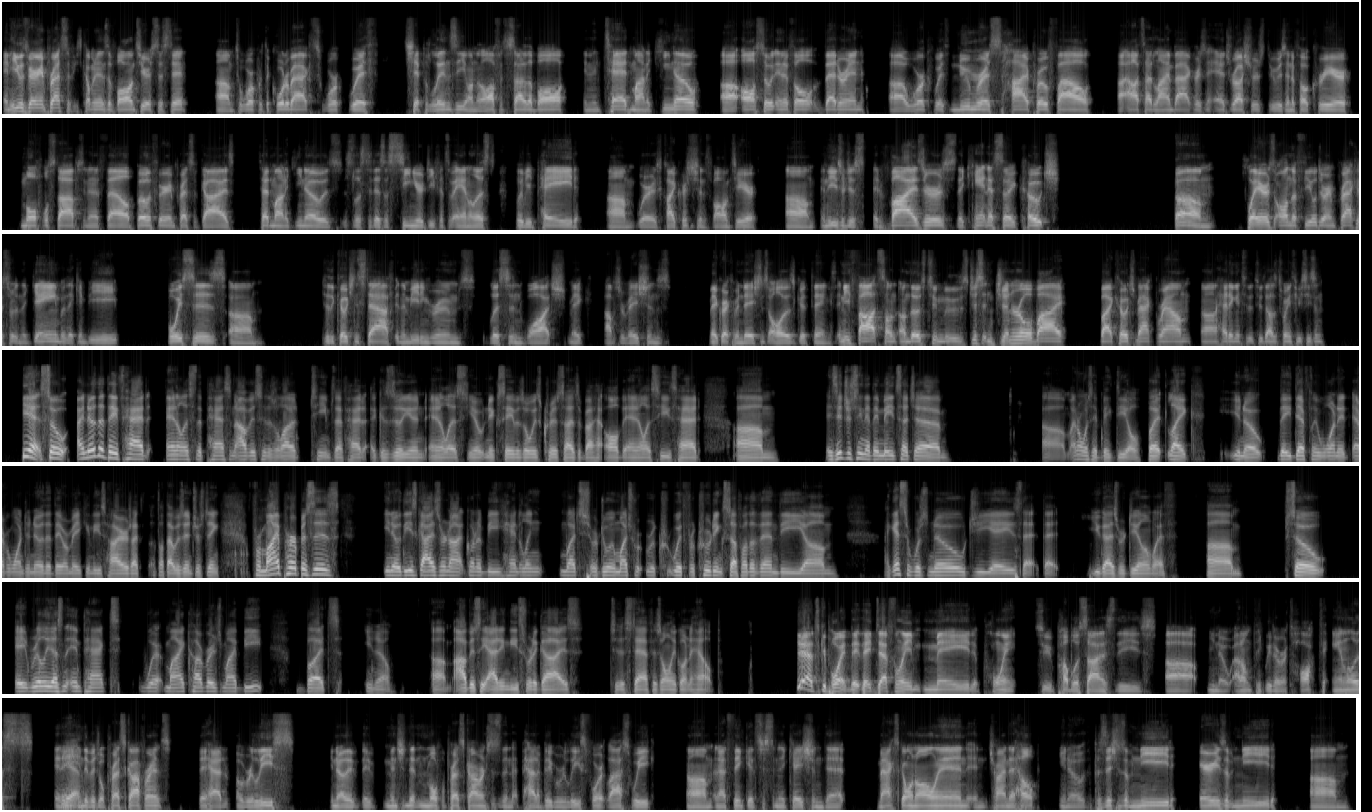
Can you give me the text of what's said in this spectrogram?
and he was very impressive. He's coming in as a volunteer assistant um, to work with the quarterbacks, work with Chip Lindsey on the offensive side of the ball, and then Ted Monachino, uh, also an NFL veteran, uh, worked with numerous high-profile uh, outside linebackers and edge rushers through his NFL career, multiple stops in NFL. Both very impressive guys. Ted Monachino is, is listed as a senior defensive analyst who will be paid, um, whereas Clyde Christensen's volunteer. Um, and these are just advisors. They can't necessarily coach um, players on the field during practice or in the game, but they can be voices um, to the coaching staff in the meeting rooms, listen, watch, make observations, make recommendations, all those good things. Any thoughts on, on those two moves, just in general by by Coach Mack Brown uh, heading into the 2023 season? Yeah, so I know that they've had analysts in the past, and obviously there's a lot of teams that have had a gazillion analysts. You know, Nick Saban's always criticized about all the analysts he's had. Um, it's interesting that they made such a, um, I don't want to say big deal, but like you know, they definitely wanted everyone to know that they were making these hires. I, th- I thought that was interesting. For my purposes, you know, these guys are not going to be handling much or doing much rec- with recruiting stuff other than the um I guess there was no GAs that that you guys were dealing with. Um so it really doesn't impact where my coverage, my beat, but you know, um obviously adding these sort of guys to the staff is only going to help. Yeah, it's a good point. They they definitely made a point to publicize these. Uh, you know, I don't think we've ever talked to analysts in an individual press conference. They had a release. You know, they've, they've mentioned it in multiple press conferences and had a big release for it last week. Um, and I think it's just an indication that Mack's going all in and trying to help, you know, the positions of need, areas of need, um,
